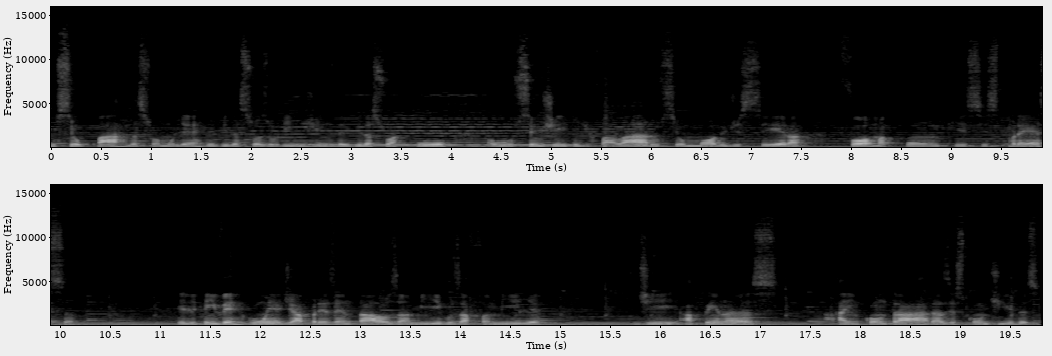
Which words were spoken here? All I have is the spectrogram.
do seu par, da sua mulher, devido às suas origens, devido à sua cor, ao seu jeito de falar, o seu modo de ser, a forma com que se expressa. Ele tem vergonha de apresentar aos amigos, à família, de apenas a encontrar às escondidas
